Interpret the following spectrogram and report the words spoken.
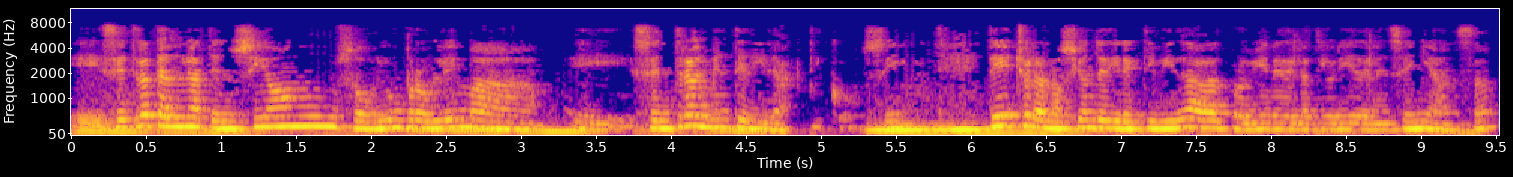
Eh, se trata de una tensión sobre un problema eh, centralmente didáctico. ¿sí? De hecho, la noción de directividad proviene de la teoría de la enseñanza,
